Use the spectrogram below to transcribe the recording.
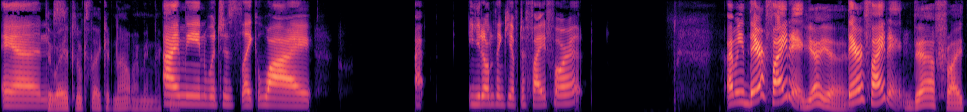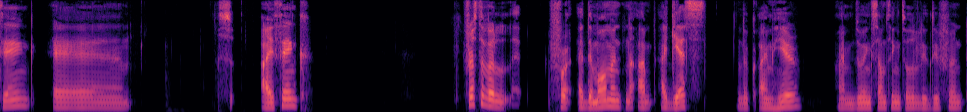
And the way it looks like it now i mean like, I mean, which is like why I, you don't think you have to fight for it? I mean, they're fighting. yeah yeah They're fighting. they are fighting um so i think first of all for at the moment I'm, i guess look i'm here i'm doing something totally different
